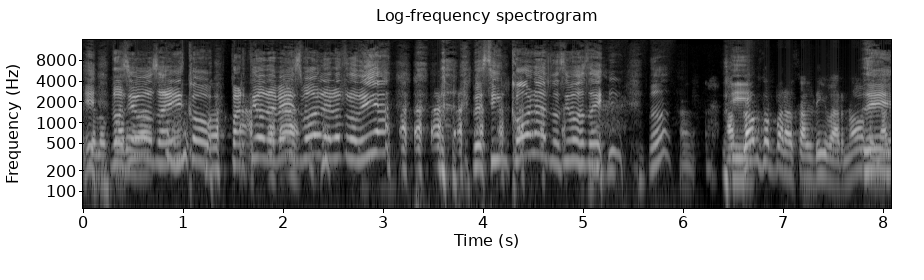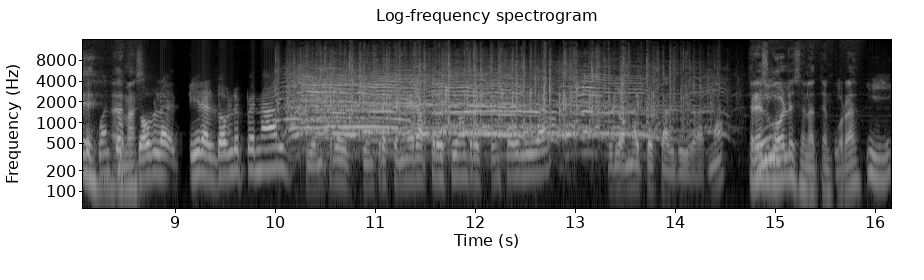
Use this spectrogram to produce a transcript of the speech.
que lo nos íbamos a ir como partido de béisbol el otro día, de cinco horas nos íbamos a ir, ¿no? Sí. Aplauso para Saldívar, ¿no? A Sí. final de cuentas, Además. doble, tira el doble penal, siempre, siempre genera presión, responsabilidad, y lo mete Saldívar, ¿no? Tres Y- goles en la temporada. Y,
